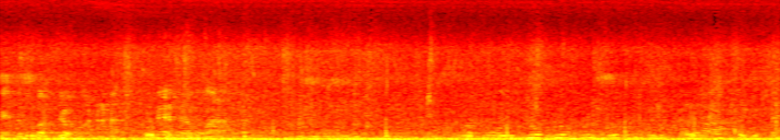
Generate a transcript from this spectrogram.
Ui, ra ra rồi. Chụp internet đấy. Hot Gracias.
